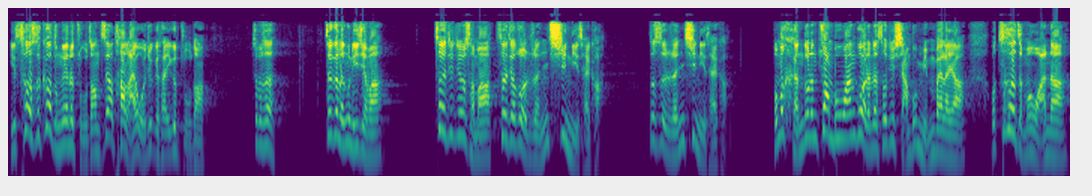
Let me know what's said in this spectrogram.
你测试各种各样的主张，只要他来，我就给他一个主张，是不是？这个能够理解吗？这就就是什么？这叫做人气理财卡，这是人气理财卡。我们很多人转不弯过来的时候，就想不明白了呀。我这怎么玩呢？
